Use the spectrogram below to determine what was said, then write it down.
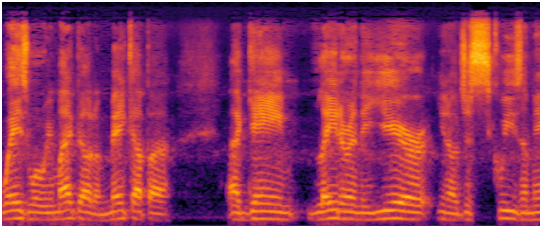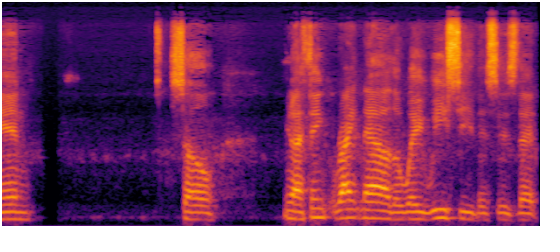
ways where we might be able to make up a a game later in the year, you know, just squeeze them in. So, you know, I think right now the way we see this is that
